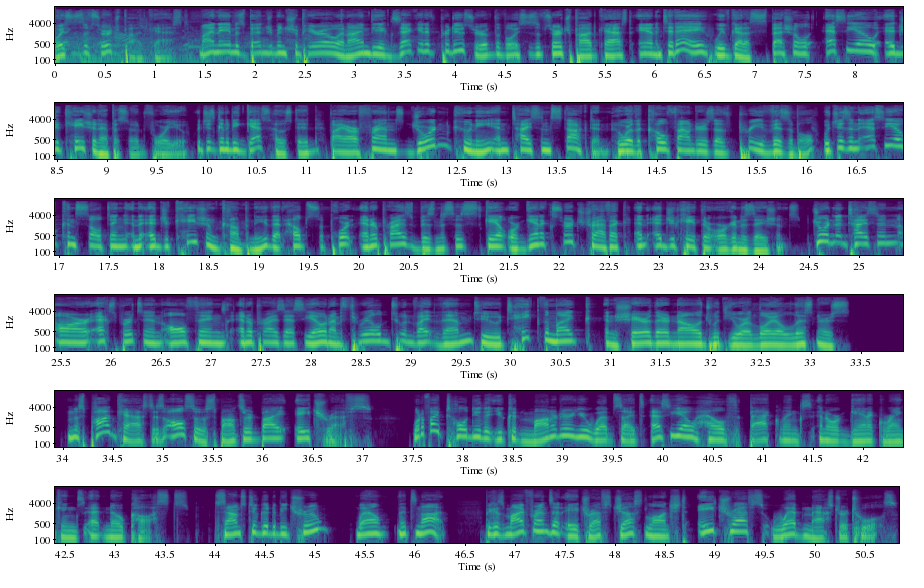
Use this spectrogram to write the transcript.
Voices of Search podcast. My name is Benjamin Shapiro, and I'm the executive producer of the Voices of Search podcast. And today we've got a special SEO education episode for you, which is going to be guest hosted by our friends Jordan Koene and Tyson Stockton, who are the co founders of Previsible, which is an SEO consulting and education company that helps support enterprise businesses scale organic search traffic and educate their organizations. Jordan and Tyson are experts in all things enterprise SEO, and I'm thrilled to invite them to take the mic and share their knowledge with your loyal listeners. And this podcast is also sponsored by Ahrefs. What if I told you that you could monitor your website's SEO health, backlinks, and organic rankings at no costs? Sounds too good to be true? Well, it's not, because my friends at Ahrefs just launched Ahrefs Webmaster Tools.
